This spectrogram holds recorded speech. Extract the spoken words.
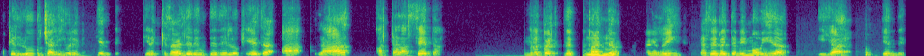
porque es lucha libre, ¿me entiendes? Tienes que saber desde, desde lo que es la A, la A hasta la Z. No es, no es pararte Ujú. en el ring hacer 20 mil movidas y ya, ¿me entiendes?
